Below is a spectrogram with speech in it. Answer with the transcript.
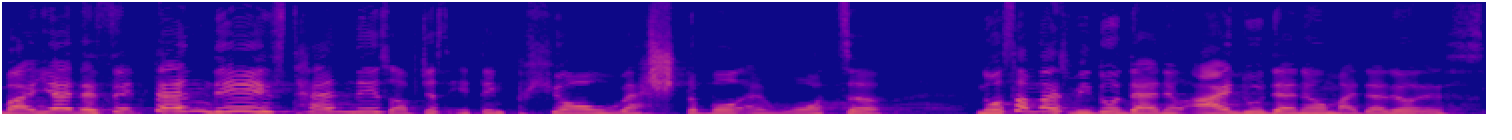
But yeah, they said 10 days, 10 days of just eating pure vegetable and water. no, sometimes we do Daniel. I do Daniel. My Daniel is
